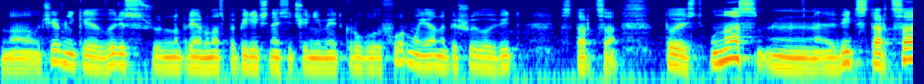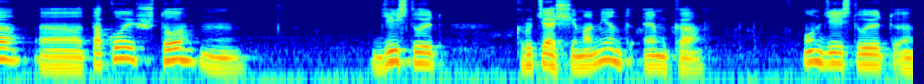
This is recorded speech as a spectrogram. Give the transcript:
на учебнике вырежу, например, у нас поперечное сечение имеет круглую форму, я напишу его вид с торца. То есть у нас э, вид с торца э, такой, что э, действует крутящий момент МК. Он действует э,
